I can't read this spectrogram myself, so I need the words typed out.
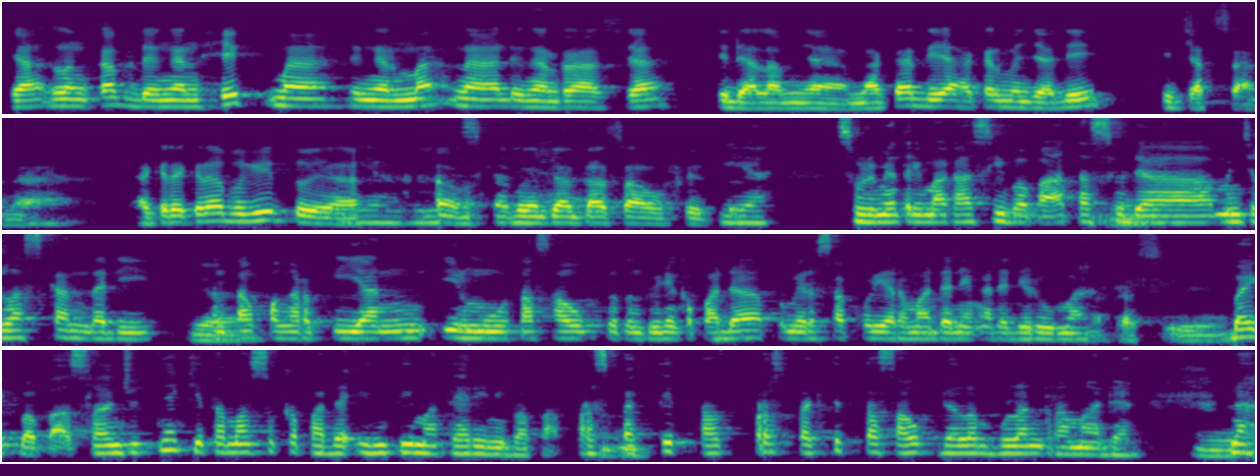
ya lengkap dengan hikmah, dengan makna, dengan rahasia di dalamnya. Maka dia akan menjadi bijaksana. Ya, kira-kira begitu ya. Iya. Pengertian tasawuf itu. Iya. Sebelumnya terima kasih Bapak atas sudah menjelaskan tadi Ya, tentang pengertian ilmu tasawuf itu tentunya kepada pemirsa kuliah Ramadan yang ada di rumah. terima kasih. Baik Bapak, selanjutnya kita masuk kepada inti materi nih Bapak, perspektif ta- perspektif tasawuf dalam bulan Ramadan. Iya. Nah,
